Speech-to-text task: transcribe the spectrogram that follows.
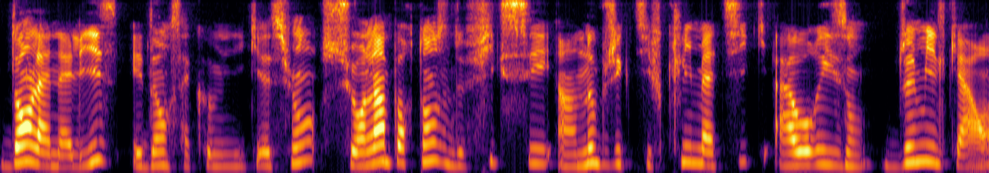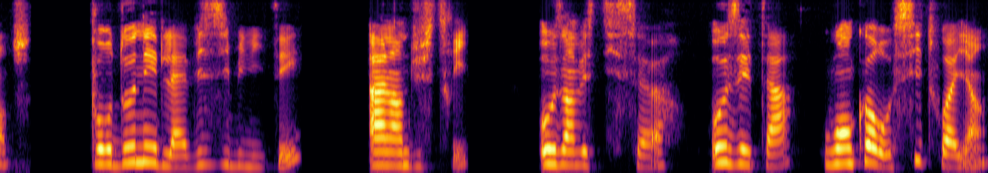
dans l'analyse et dans sa communication sur l'importance de fixer un objectif climatique à horizon 2040 pour donner de la visibilité à l'industrie, aux investisseurs, aux États ou encore aux citoyens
